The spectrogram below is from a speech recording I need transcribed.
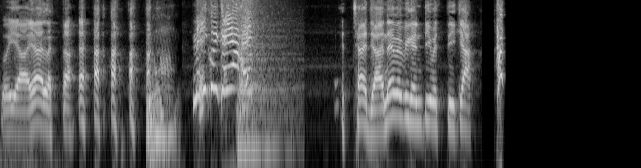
कोई आया लगता। नहीं कोई गया है। अच्छा जाने में भी घंटी बजती क्या?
